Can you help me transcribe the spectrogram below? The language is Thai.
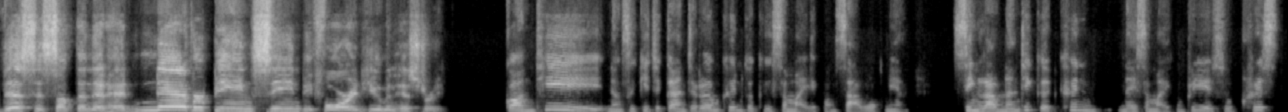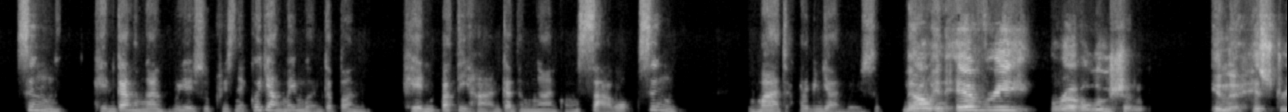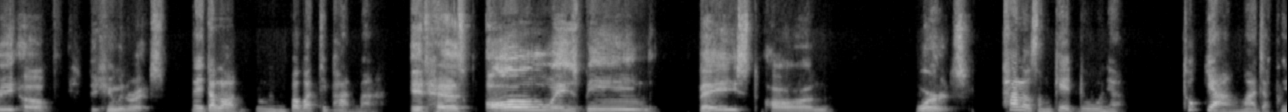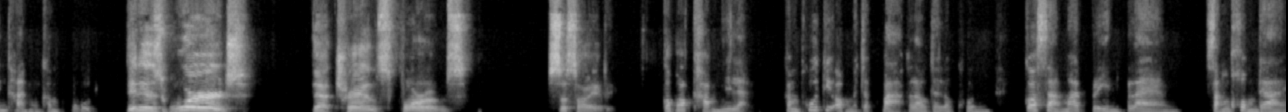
this is something that had never been seen before in human history. ก่อนที่หนังสือกิจการจะเริ่มขึ้นก็คือสมัยของสาวกเนี่ย สิ่งเหล่านั้นที่เกิดขึ้นในสมัยของพระเยซูคริสต์ซึ่งเห็นการทำงานของพระเยซูคริสต์เนี่ยก็ยังไม่เหมือนกับตอนเห็นปาฏิหารย์การทำงานของสาวกซึ่งมาจากพระวิญญาณบริสุทธิ์ Now, in every revolution in the history of the human race, ในตลอดอืมประวัติที่ผ่านมา it has always been based on words. ถ้าเราสังเกตดูเนี่ย ทุกอย่างมาจากพื้นฐานของคำพูด It is words that transforms society. ก็เพราะคำนี้แหละคำพูดที่ออกมาจากปากเราแต่ละคน ก็สามารถเปลี่ยนแปลงสังคมได้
